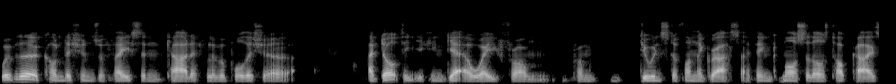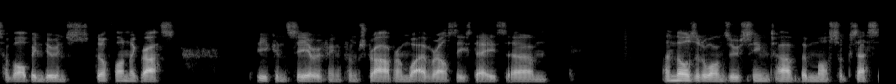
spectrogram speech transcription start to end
with the conditions we're facing Cardiff, Liverpool this year, I don't think you can get away from from doing stuff on the grass. I think most of those top guys have all been doing stuff on the grass. You can see everything from Strava and whatever else these days. Um, and those are the ones who seem to have the most success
